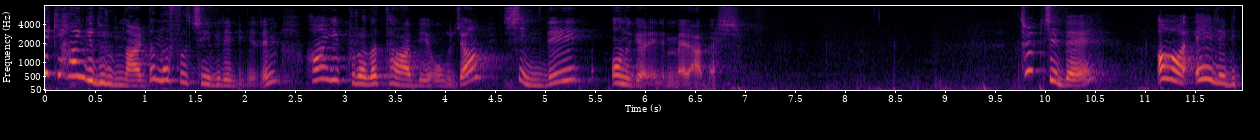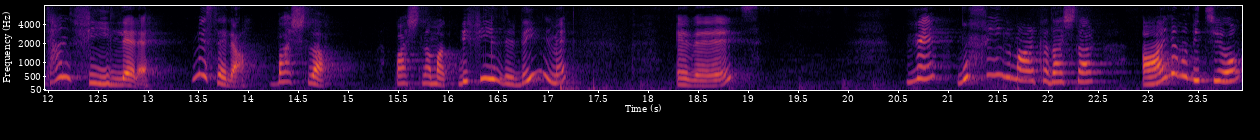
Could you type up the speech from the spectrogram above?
Peki hangi durumlarda nasıl çevirebilirim? Hangi kurala tabi olacağım? Şimdi onu görelim beraber. Türkçe'de A, E ile biten fiillere mesela başla, başlamak bir fiildir değil mi? Evet. Ve bu fiilim arkadaşlar A ile mi bitiyor?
